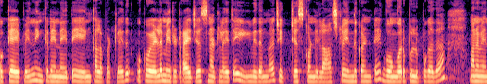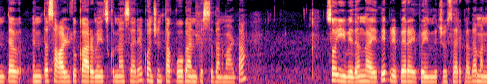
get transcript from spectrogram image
ఓకే అయిపోయింది. ఇంకా నేనైతే ఏం కలపట్లేదు. ఒకవేళ మీరు ట్రై చేసినట్లయితే ఈ విధంగా చెక్ చేసుకోండి లాస్ట్లో. ఎందుకంటే గోంగూర పులుపు కదా మనం ఎంత ఎంత సాల్ట్ కారం వేసుకున్నా సరే కొంచెం తక్కువగా అనిపిస్తుంది అనమాట సో ఈ విధంగా అయితే ప్రిపేర్ అయిపోయింది చూసారు కదా మన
